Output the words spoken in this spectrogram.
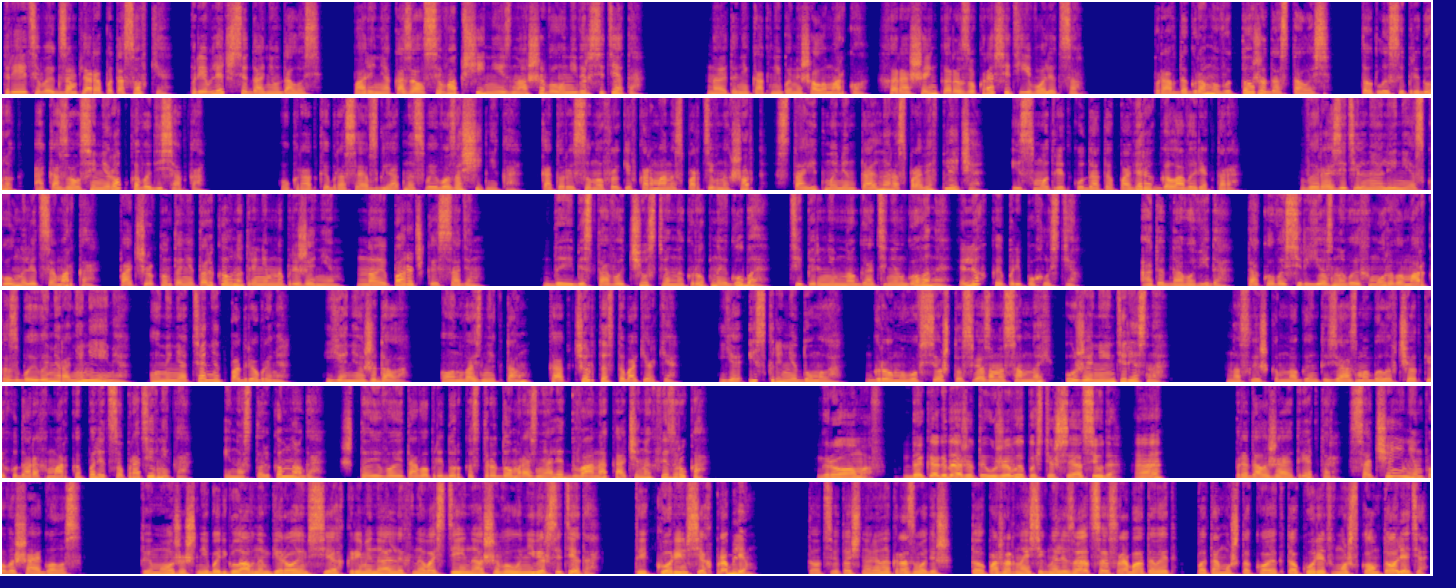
Третьего экземпляра потасовки привлечь сюда не удалось. Парень оказался вообще не из нашего университета. Но это никак не помешало Марку хорошенько разукрасить его лицо. Правда, Громову тоже досталось. Тот лысый придурок оказался не робкого десятка. Украдкой бросая взгляд на своего защитника, который, сунув руки в карманы спортивных шорт, стоит моментально расправив плечи и смотрит куда-то поверх головы ректора. Выразительная линия скул на лице Марка подчеркнута не только внутренним напряжением, но и парочкой ссадин. Да и без того чувственно крупные губы теперь немного оттенингованы легкой припухлостью. От одного вида, такого серьезного и хмурого Марка с боевыми ранениями, у меня тянет под ребрами. Я не ожидала. Он возник там, как черт из табакерки. Я искренне думала, Громову все, что связано со мной, уже не интересно. Но слишком много энтузиазма было в четких ударах Марка по лицу противника. И настолько много, что его и того придурка с трудом разняли два накачанных физрука. «Громов, да когда же ты уже выпустишься отсюда, а?» Продолжает ректор, с отчаянием повышая голос. «Ты можешь не быть главным героем всех криминальных новостей нашего университета. Ты корень всех проблем. То цветочный рынок разводишь, то пожарная сигнализация срабатывает, потому что кое-кто курит в мужском туалете.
